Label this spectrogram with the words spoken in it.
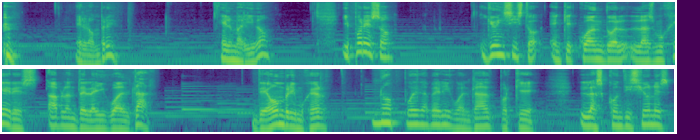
El hombre, el marido. Y por eso yo insisto en que cuando las mujeres hablan de la igualdad, de hombre y mujer, no puede haber igualdad porque las condiciones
